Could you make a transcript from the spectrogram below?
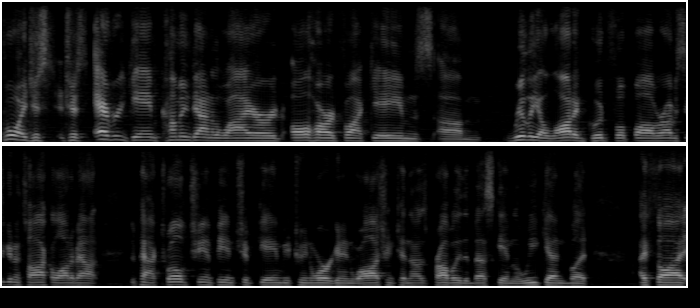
boy, just just every game coming down to the wire, all hard fought games. Um, really, a lot of good football. We're obviously going to talk a lot about the Pac-12 championship game between Oregon and Washington. That was probably the best game of the weekend, but I thought,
